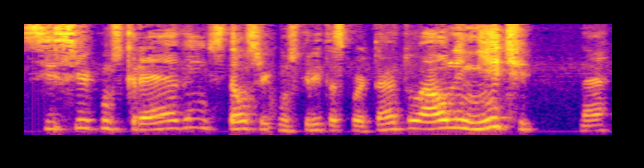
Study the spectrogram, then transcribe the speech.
se circunscrevem, estão circunscritas, portanto, ao limite. Né?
